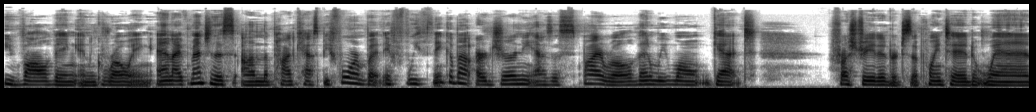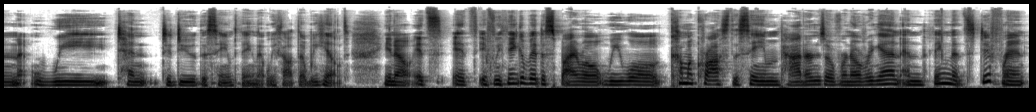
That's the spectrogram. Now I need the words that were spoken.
evolving and growing. And I've mentioned this on the podcast before, but if we think about our journey as a spiral, then we won't get frustrated or disappointed when we tend to do the same thing that we thought that we healed. You know, it's it's if we think of it as spiral, we will come across the same patterns over and over again and the thing that's different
